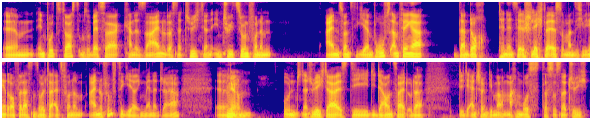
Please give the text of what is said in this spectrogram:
ähm, Inputs du hast, umso besser kann es sein. Und dass natürlich dann Intuition von einem 21-jährigen Berufsanfänger dann doch tendenziell schlechter ist und man sich weniger darauf verlassen sollte als von einem 51-jährigen Manager, ja. Ähm, ja. Und natürlich da ist die, die Downside oder die, die Einstellung, die man machen muss, dass es natürlich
